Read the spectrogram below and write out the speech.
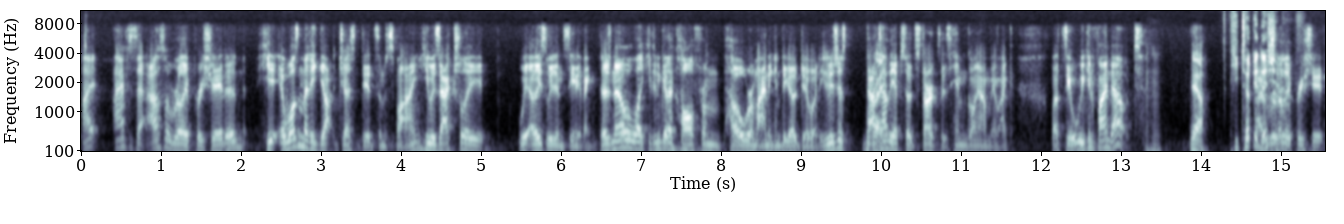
I, I have to say, I also really appreciated he. It wasn't that he got just did some spying. He was actually we at least we didn't see anything. There's no like he didn't get a call from Poe reminding him to go do it. He was just that's how the episode starts is him going on being like, let's see what we can find out. Mm-hmm. Yeah. He took it. I really appreciate.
